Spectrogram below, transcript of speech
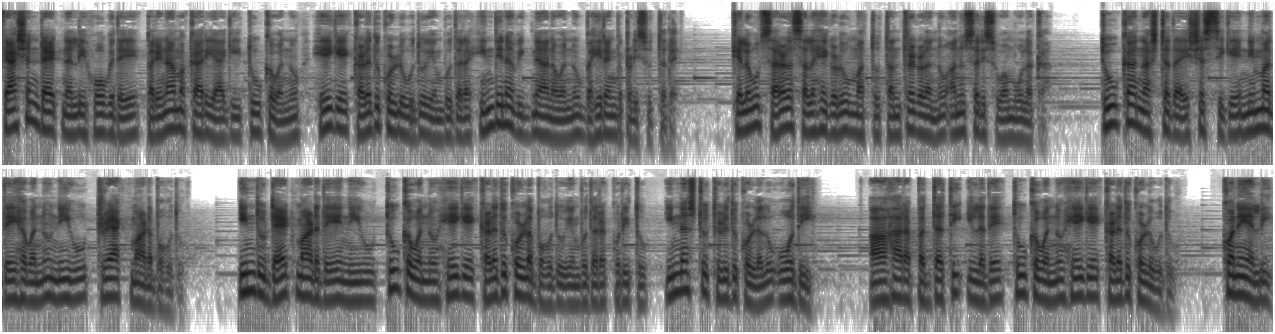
ಫ್ಯಾಷನ್ ಡಯಟ್ನಲ್ಲಿ ಹೋಗದೆ ಪರಿಣಾಮಕಾರಿಯಾಗಿ ತೂಕವನ್ನು ಹೇಗೆ ಕಳೆದುಕೊಳ್ಳುವುದು ಎಂಬುದರ ಹಿಂದಿನ ವಿಜ್ಞಾನವನ್ನು ಬಹಿರಂಗಪಡಿಸುತ್ತದೆ. ಕೆಲವು ಸರಳ ಸಲಹೆಗಳು ಮತ್ತು ತಂತ್ರಗಳನ್ನು ಅನುಸರಿಸುವ ಮೂಲಕ. ತೂಕ ನಷ್ಟದ ಯಶಸ್ಸಿಗೆ ನಿಮ್ಮ ದೇಹವನ್ನು ನೀವು ಟ್ರ್ಯಾಕ್ ಮಾಡಬಹುದು. ಇಂದು ಡಯಟ್ ಮಾಡದೆಯೇ ನೀವು ತೂಕವನ್ನು ಹೇಗೆ ಕಳೆದುಕೊಳ್ಳಬಹುದು ಎಂಬುದರ ಕುರಿತು ಇನ್ನಷ್ಟು ತಿಳಿದುಕೊಳ್ಳಲು ಓದಿ. ಆಹಾರ ಪದ್ಧತಿ ಇಲ್ಲದೆ ತೂಕವನ್ನು ಹೇಗೆ ಕಳೆದುಕೊಳ್ಳುವುದು. ಕೊನೆಯಲ್ಲಿ,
